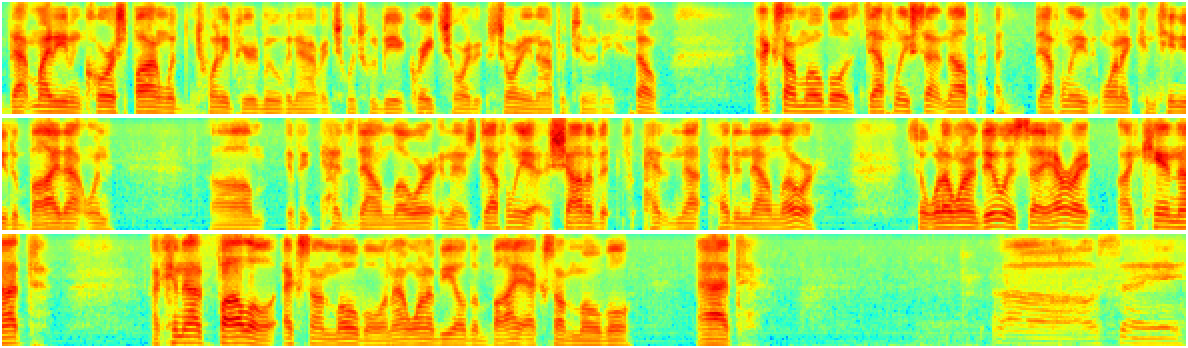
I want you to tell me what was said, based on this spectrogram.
that might even correspond with the 20 period moving average, which would be a great short shorting opportunity. So, ExxonMobil is definitely setting up. I definitely want to continue to buy that one um, if it heads down lower, and there's definitely a shot of it heading down, heading down lower. So what I want to do is say, all right, I cannot, I cannot follow ExxonMobil, and I want to be able to buy ExxonMobil at? Uh, say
